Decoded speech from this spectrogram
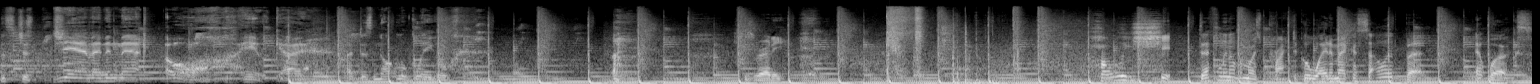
Let's just jam that in there. Oh, here we go. That does not look legal. She's ready. Holy shit. Definitely not the most practical way to make a salad, but it works.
